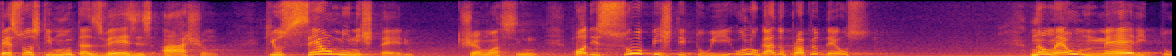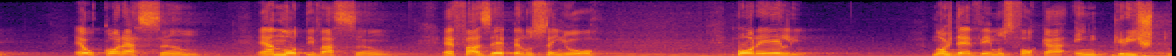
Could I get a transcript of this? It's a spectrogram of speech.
Pessoas que muitas vezes acham que o seu ministério, chamam assim, pode substituir o lugar do próprio Deus. Não é o mérito, é o coração, é a motivação, é fazer pelo Senhor, por Ele nós devemos focar em Cristo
